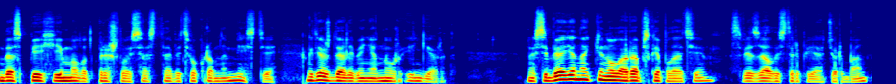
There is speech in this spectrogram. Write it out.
Доспехи и молот пришлось оставить в укромном месте, где ждали меня Нур и Герд. На себя я накинул арабское платье, связал из тряпья тюрбан,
